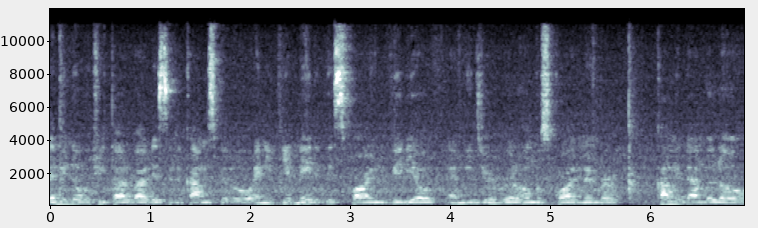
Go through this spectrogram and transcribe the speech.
Let me know what you thought about this in the comments below. And if you made it this far in the video, that means you're a real Humble Squad member. Comment down below.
